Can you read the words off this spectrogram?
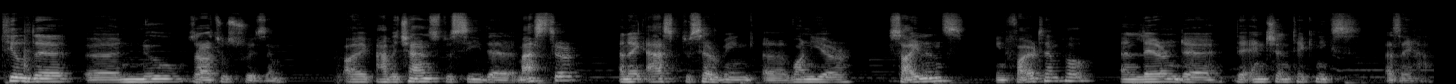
till the uh, new Zarathustrism. I have a chance to see the master and I ask to serving uh, one year silence in fire temple and learn the, the ancient techniques as I have.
